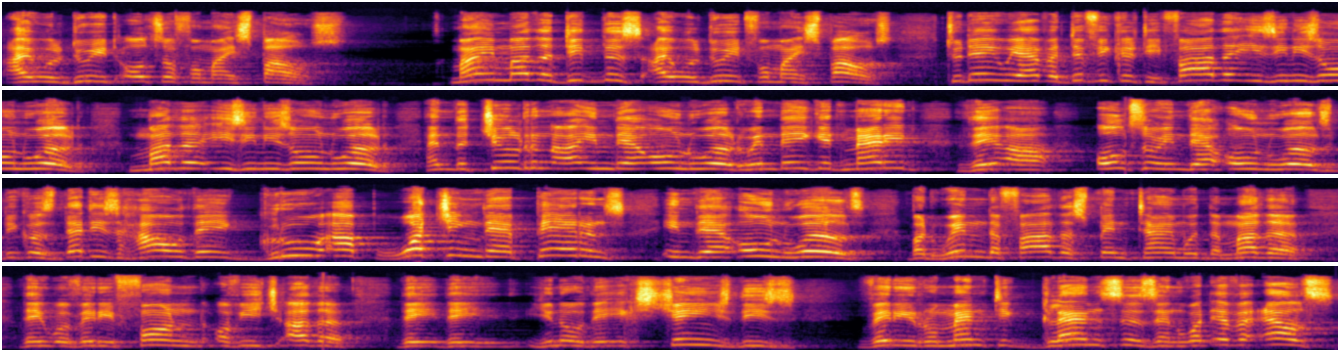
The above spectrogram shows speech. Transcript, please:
I will do it also for my spouse. My mother did this, I will do it for my spouse. Today we have a difficulty. Father is in his own world, mother is in his own world, and the children are in their own world. When they get married, they are also in their own worlds because that is how they grew up watching their parents in their own worlds. But when the father spent time with the mother, they were very fond of each other. They, they you know, they exchanged these very romantic glances and whatever else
